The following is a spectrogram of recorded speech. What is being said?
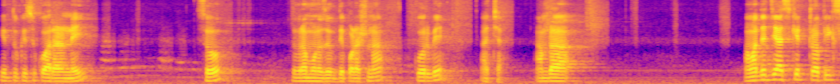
কিন্তু কিছু করার নেই। সো তোমরা মনোযোগ দিয়ে পড়াশোনা করবে। আচ্ছা আমরা আমাদের যে আজকের টপিকস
